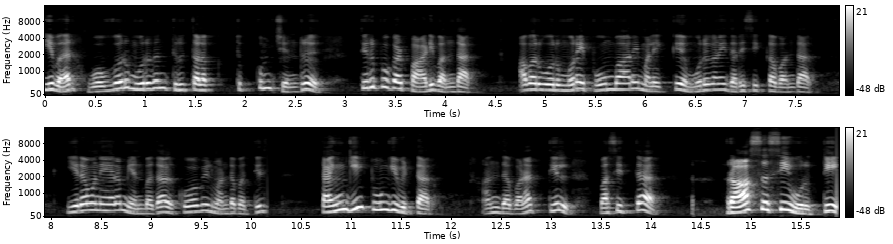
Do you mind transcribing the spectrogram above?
இவர் ஒவ்வொரு முருகன் திருத்தலத்துக்கும் சென்று திருப்புகழ் பாடி வந்தார். அவர் ஒரு முறை பூம்பாறை மலைக்கு முருகனை தரிசிக்க வந்தார். இரவு நேரம் என்பதால் கோவில் மண்டபத்தில் தங்கி தூங்கிவிட்டார். அந்த வனத்தில் வசித்த ராசசி ஒருத்தி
